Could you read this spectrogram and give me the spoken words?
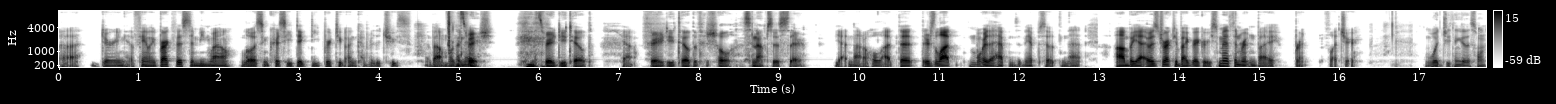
uh, during a family breakfast, and meanwhile, Lois and Chrissy dig deeper to uncover the truth about Morgan that's Edge. Very, that's very detailed. yeah, very detailed official synopsis there. Yeah, not a whole lot. That there's a lot more that happens in the episode than that. Um, but yeah, it was directed by Gregory Smith and written by Brent Fletcher. What did you think of this one?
